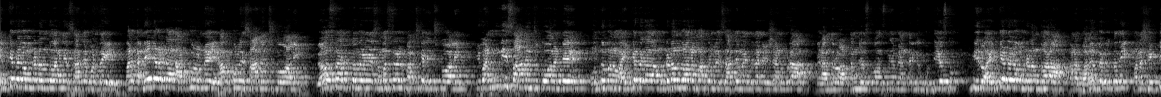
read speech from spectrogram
ఐక్యతగా ఉండడం ద్వారానే సాధ్యపడతాయి. మనకు అనేక రకాల హక్కులు ఉన్నాయి. హక్కుల్ని సాధించుకోవాలి. వ్యవస్థాపకమైన సమస్యలను పరిష్కరించుకోవాలి. ఇవన్నీ సాధించుకోవాలంటే ముందు మనం ఐక్యతగా ఉండడం ద్వారా మాత్రమే సాధ్యమవుతుంది అనే విషయాన్ని కూడా మీరు అందరూ అర్థం చేసుకోవాల్సిందిగా మీ అందరికీ గుర్తు చేస్తూ మీరు ఐక్యతగా ఉండడం ద్వారా మన బలం పెరుగుతుంది మన శక్తి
